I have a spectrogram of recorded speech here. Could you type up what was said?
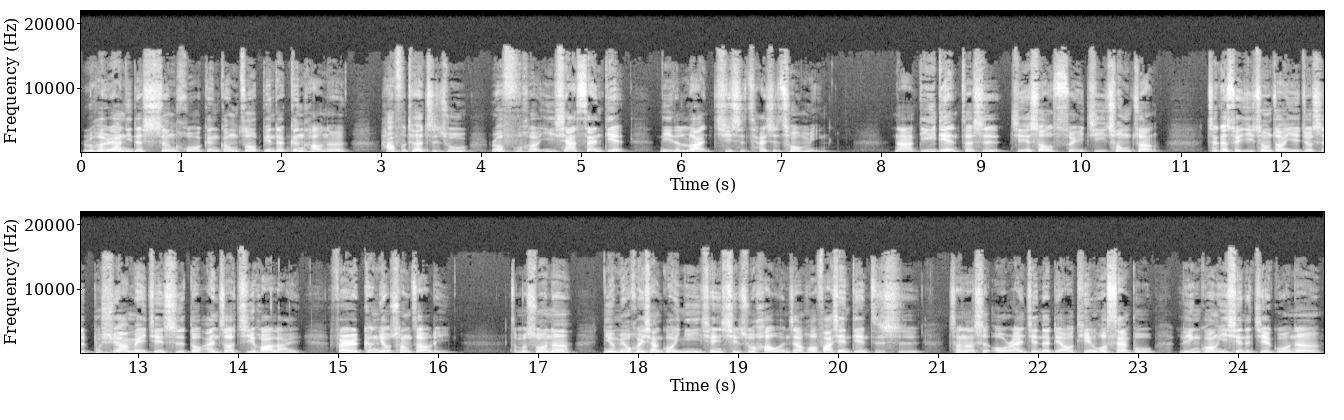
如何让你的生活跟工作变得更好呢？哈福特指出，若符合以下三点，你的乱其实才是聪明。那第一点则是接受随机冲撞。这个随机冲撞，也就是不需要每件事都按照计划来，反而更有创造力。怎么说呢？你有没有回想过，你以前写出好文章或发现点子时，常常是偶然间的聊天或散步，灵光一现的结果呢？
